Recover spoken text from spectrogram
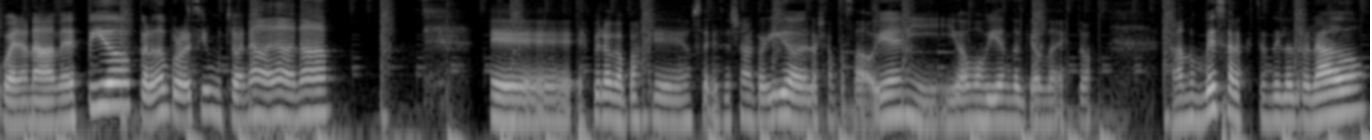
Bueno, nada, me despido, perdón por decir mucho, nada, nada, nada. Eh, espero capaz que, no sé, se hayan reído, lo hayan pasado bien y, y vamos viendo qué onda esto. Les mando un beso a los que estén del otro lado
